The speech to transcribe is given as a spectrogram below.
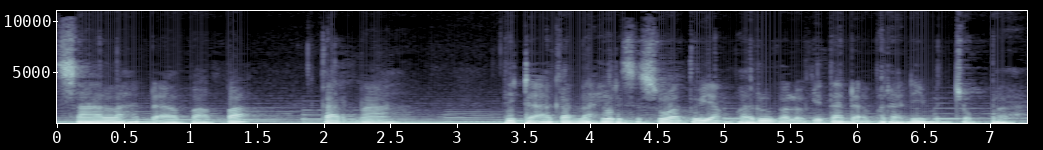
salah ndak apa-apa, karena tidak akan lahir sesuatu yang baru kalau kita tidak berani mencoba.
